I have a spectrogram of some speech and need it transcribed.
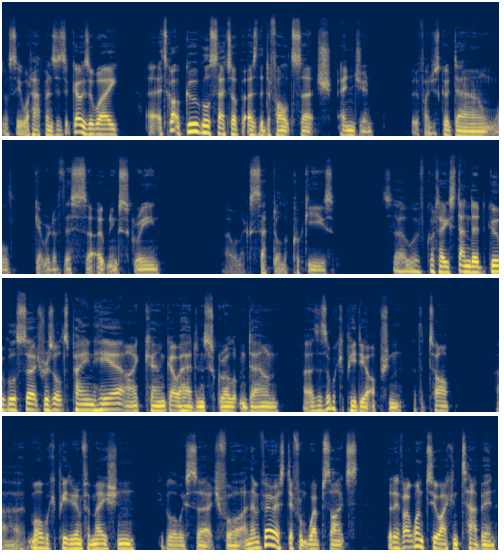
you'll see what happens is it goes away. Uh, it's got Google set up as the default search engine. But if I just go down, we'll get rid of this uh, opening screen. I will accept all the cookies. So we've got a standard Google search results pane here. I can go ahead and scroll up and down. Uh, there's a Wikipedia option at the top. Uh, more Wikipedia information people always search for, and then various different websites that if I want to, I can tab in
